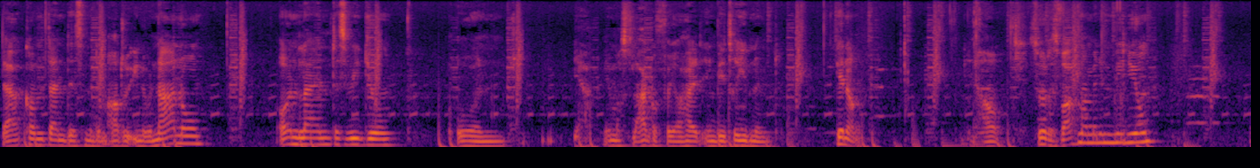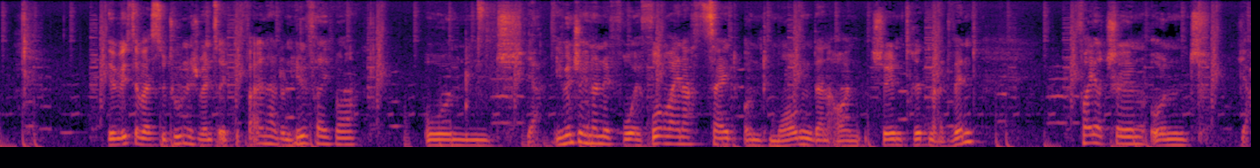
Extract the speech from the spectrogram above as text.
da kommt dann das mit dem Arduino Nano online, das Video. Und ja, wie man das Lagerfeuer halt in Betrieb nimmt. Genau. Genau. So, das war's mal mit dem Video. Ihr wisst ja, was zu tun ist, wenn es euch gefallen hat und hilfreich war. Und ja, ich wünsche euch noch eine frohe Vorweihnachtszeit und morgen dann auch einen schönen dritten Advent. Feiert schön und ja,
